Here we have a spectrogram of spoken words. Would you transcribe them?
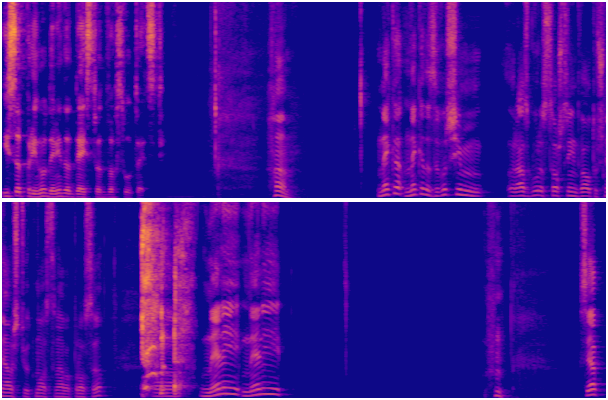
и са принудени да действат в съответствие. Ха. Нека, нека да завършим разговора с още един два уточняващи от моя страна въпроса. А, не е ли, не е ли... Хм. Сега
